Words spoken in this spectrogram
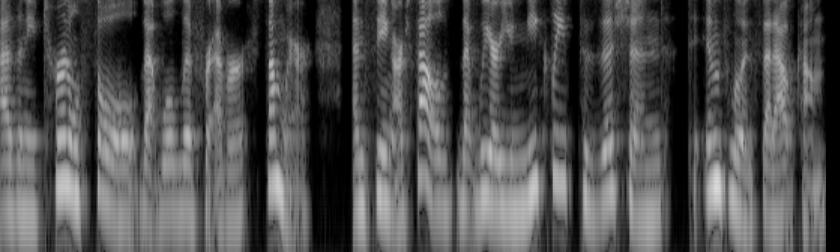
as an eternal soul that will live forever somewhere and seeing ourselves that we are uniquely positioned to influence that outcome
